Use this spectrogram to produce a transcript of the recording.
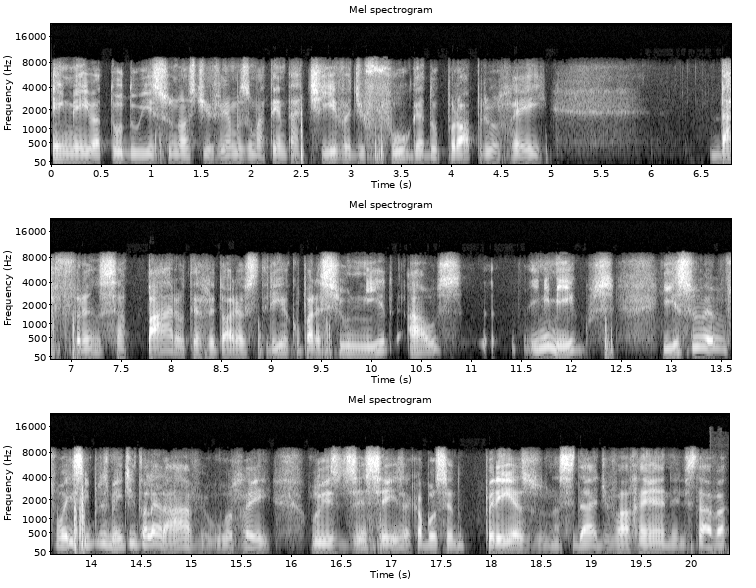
em meio a tudo isso, nós tivemos uma tentativa de fuga do próprio rei da França para o território austríaco para se unir aos inimigos. Isso foi simplesmente intolerável. O rei Luís XVI acabou sendo preso na cidade de Varennes. Ele estava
